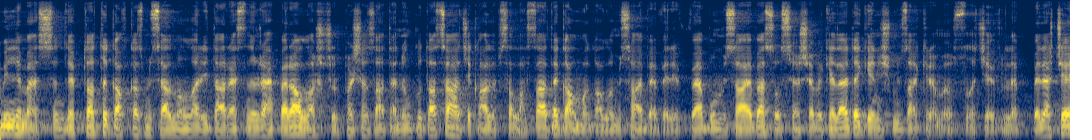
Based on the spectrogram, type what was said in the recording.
Milli Məclisin deputatı Qafqaz Müsəlmanlar İdarəsinin rəhbəri Allah şükür Paşazadənin qudası Hacı Qalib Salahzadə qalmaqallı müsahibə verib və bu müsahibə sosial şəbəkələrdə geniş müzakirə mövzusuna çevrilib. Belə ki,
